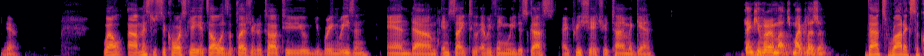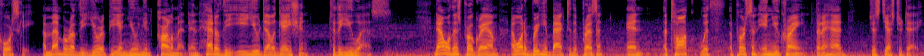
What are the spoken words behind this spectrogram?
Yeah. Well, uh, Mr. Sikorski, it's always a pleasure to talk to you. You bring reason and um, insight to everything we discuss. I appreciate your time again. Thank you very much. My pleasure. That's Radek Sikorski, a member of the European Union Parliament and head of the EU delegation to the U.S. Now, on this program, I want to bring you back to the present and a talk with a person in Ukraine that I had just yesterday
